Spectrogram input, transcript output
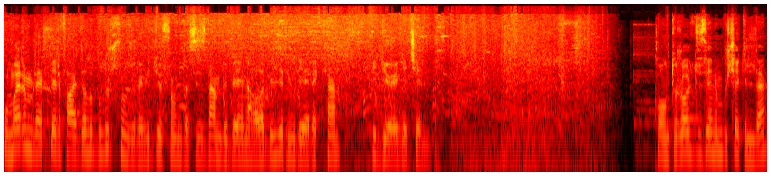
Umarım rehberi faydalı bulursunuz ve video sonunda sizden bir beğeni alabilirim diyerekten videoya geçelim. Kontrol düzenim bu şekilde.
